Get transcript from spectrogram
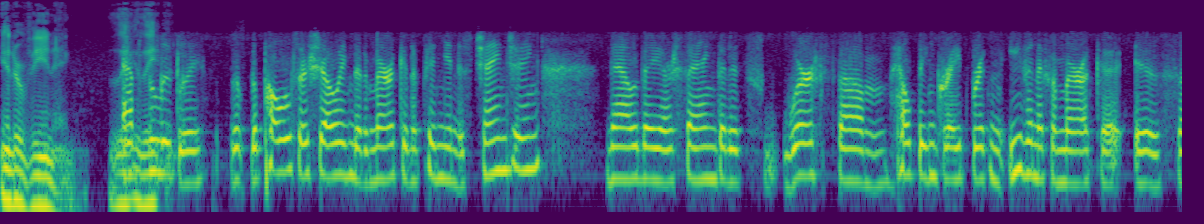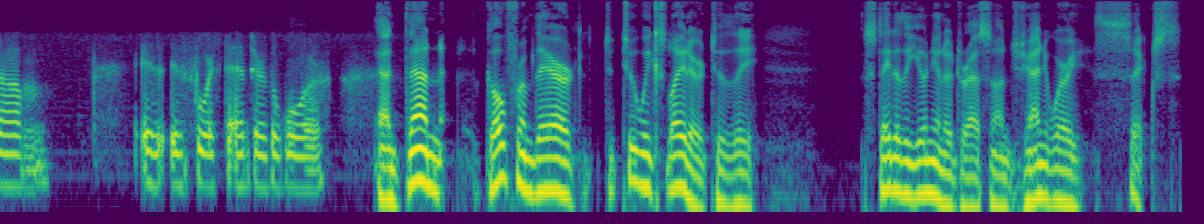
intervening. The, Absolutely. The, the, polls are showing that American opinion is changing. Now they are saying that it's worth um, helping Great Britain, even if America is, um, is, is forced to enter the war. And then go from there to two weeks later to the State of the Union address on January 6th,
